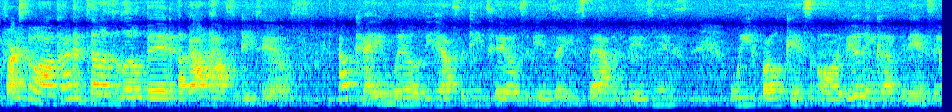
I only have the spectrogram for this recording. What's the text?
First of all, kind of tell us a little bit about House of Details. Okay, well, the House of Details is a styling business. We focus on building confidence in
